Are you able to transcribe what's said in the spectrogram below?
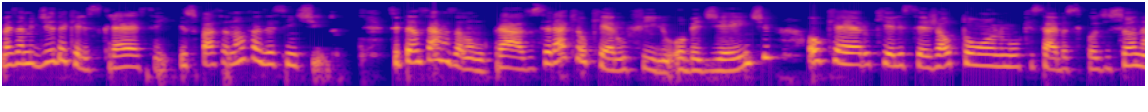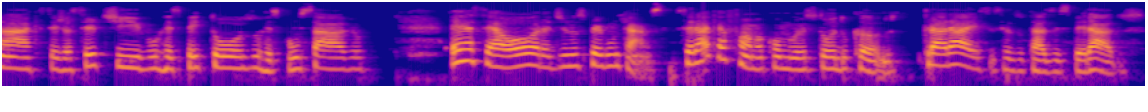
mas à medida que eles crescem, isso passa a não fazer sentido. Se pensarmos a longo prazo, será que eu quero um filho obediente ou quero que ele seja autônomo, que saiba se posicionar, que seja assertivo, respeitoso, responsável? Essa é a hora de nos perguntarmos: será que a forma como eu estou educando trará esses resultados esperados?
